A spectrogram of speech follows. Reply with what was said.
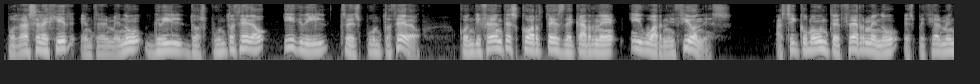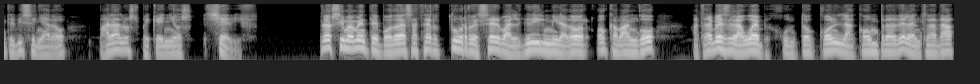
Podrás elegir entre el menú Grill 2.0 y Grill 3.0, con diferentes cortes de carne y guarniciones así como un tercer menú especialmente diseñado para los pequeños sheriff. Próximamente podrás hacer tu reserva al Grill Mirador o Cabango a través de la web junto con la compra de la entrada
